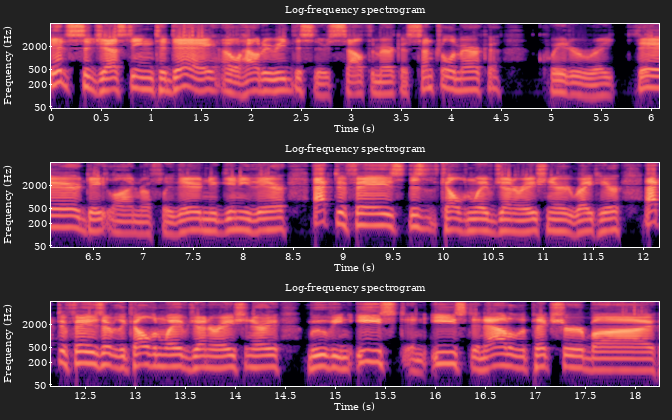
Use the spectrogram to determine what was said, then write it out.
It's suggesting today, oh, how do we read this? There's South America, Central America, equator right there, dateline roughly there, New Guinea there. Active phase, this is the Kelvin wave generation area right here. Active phase over the Kelvin wave generation area, moving east and east and out of the picture by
